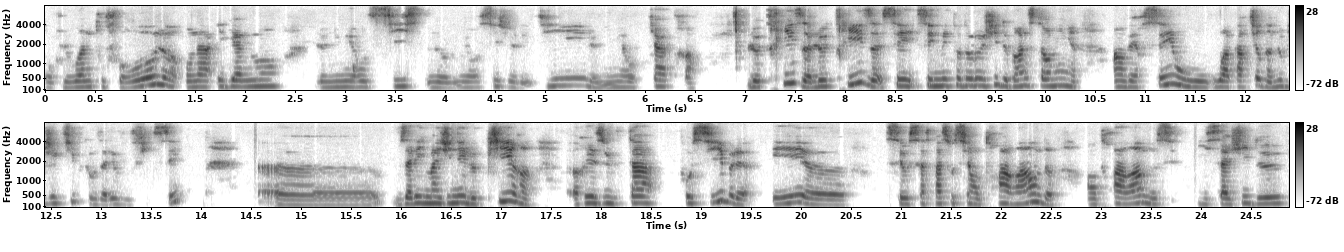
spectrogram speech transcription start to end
donc le one to for all. On a également le numéro 6, le numéro 6, je l'ai dit, le numéro 4, le TRIZ. Le TRIZ, c'est une méthodologie de brainstorming inversée ou à partir d'un objectif que vous allez vous fixer, vous allez imaginer le pire résultat possible et ça se passe aussi en trois rounds. En trois rounds, il s'agit de,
